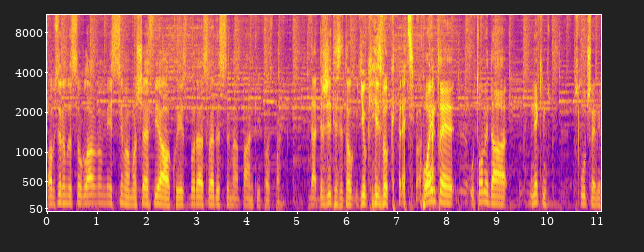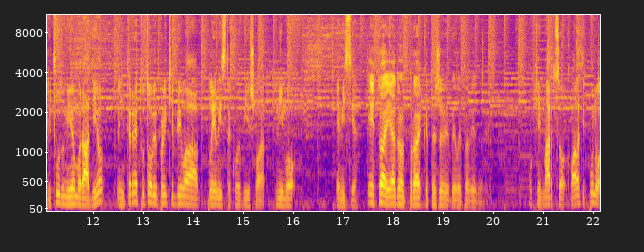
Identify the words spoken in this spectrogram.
obzirom da se uglavnom mislimo šef i ja oko izbora, svede se na punk i post-punk. Da, držite se tog UK zvuka, recimo. Poenta je u tome da nekim slučajem ili čudom imamo radio na internetu, to bi otprilike bila playlista koja bi išla mimo emisija. I to je jedan od projekata Živi bili pa videli. Ok, Marco, hvala ti puno.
